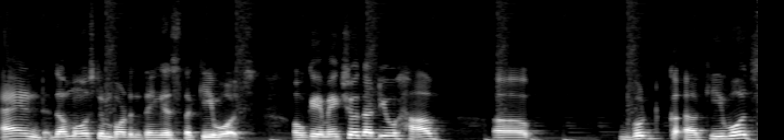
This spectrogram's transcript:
And the most important thing is the keywords. Okay make sure that you have uh, good uh, keywords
